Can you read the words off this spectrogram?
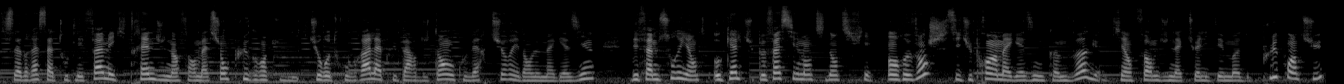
qui s'adresse à toutes les femmes et qui traîne d'une information plus grand public. Tu retrouveras la plupart du temps en couverture et dans le magazine des femmes souriantes, auxquelles tu peux facilement t'identifier. En revanche, si tu prends un magazine comme Vogue, qui informe d'une actualité mode plus pointue,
